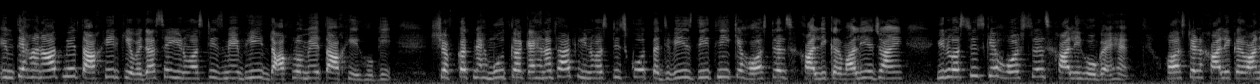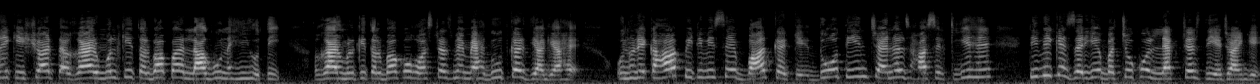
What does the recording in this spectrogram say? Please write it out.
امتحانات میں تاخیر کی وجہ سے یونیورسٹیز میں بھی داخلوں میں تاخیر ہوگی۔ شفقت محمود کا کہنا تھا کہ یونیورسٹیز کو تجویز دی تھی کہ ہاسٹلز خالی کروا لیے جائیں۔ یونیورسٹیز کے ہاسٹلز خالی ہو گئے ہیں۔ ہاسٹل خالی کروانے کی شرط غیر ملکی طلبہ پر لاگو نہیں ہوتی۔ غیر ملکی طلبہ کو ہاسٹلز میں محدود کر دیا گیا ہے۔ انہوں نے کہا پی ٹی وی سے بات کر کے دو تین چینلز حاصل کیے ہیں۔ ٹی وی کے ذریعے بچوں کو لیکچرز دیے جائیں گے۔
